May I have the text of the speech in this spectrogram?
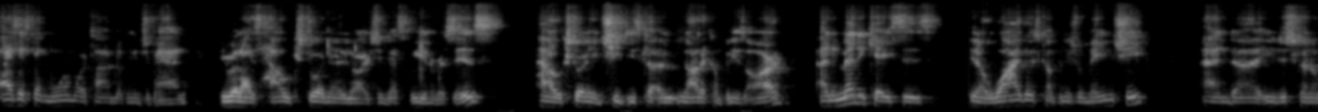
as I spent more and more time looking at Japan, you realize how extraordinarily large the investable universe is, how extraordinarily cheap these a lot of companies are, and in many cases, you know, why those companies remain cheap. And uh, you just kind of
